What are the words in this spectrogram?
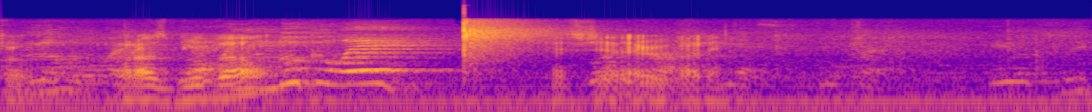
from, what else, Blue Belt? Look away. That's shit, everybody. He will sleep.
